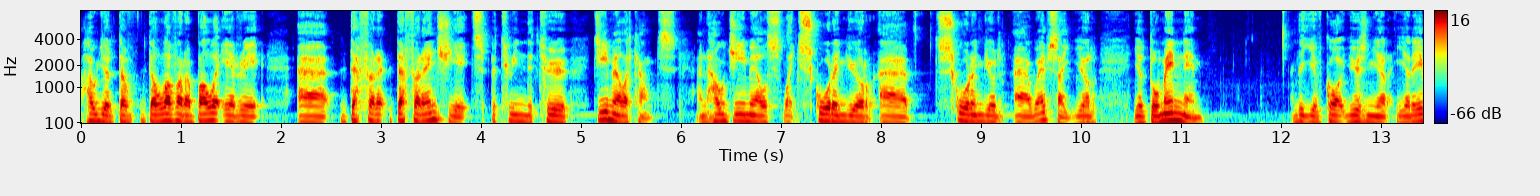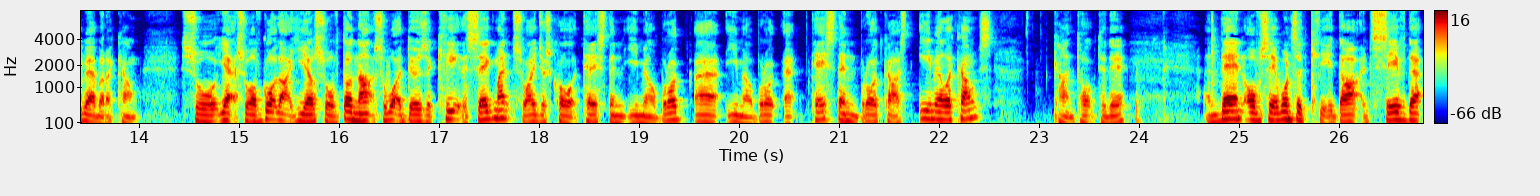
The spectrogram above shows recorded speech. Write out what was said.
how your de deliverability rate uh, differ differentiates between the two Gmail accounts and how Gmail's like scoring your uh, scoring your uh, website, your your domain name that you've got using your your Aweber account. So yeah, so I've got that here. So I've done that. So what I do is I create the segment. So I just call it testing email broad uh, email broad uh, testing broadcast email accounts. Can't talk today. And then obviously once I'd created that, I'd saved it.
